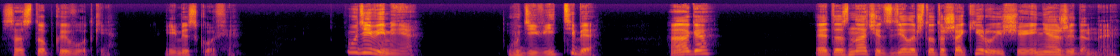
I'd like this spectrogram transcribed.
Со стопкой водки. И без кофе. Удиви меня. Удивить тебя? Ага. Это значит сделать что-то шокирующее и неожиданное.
